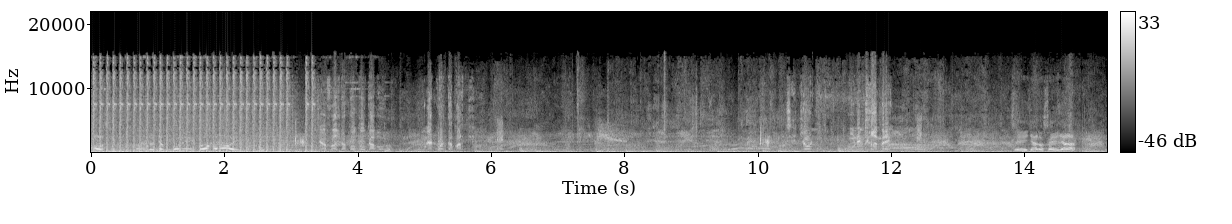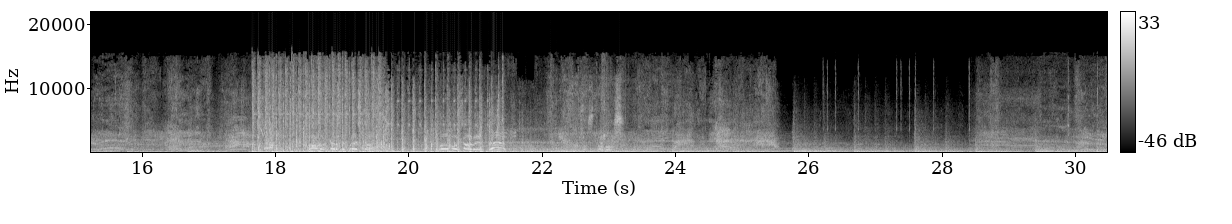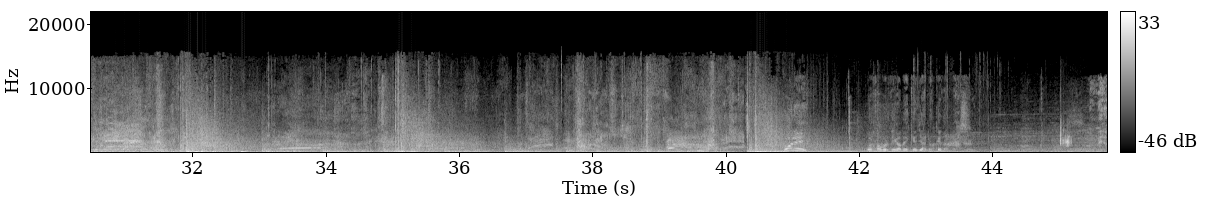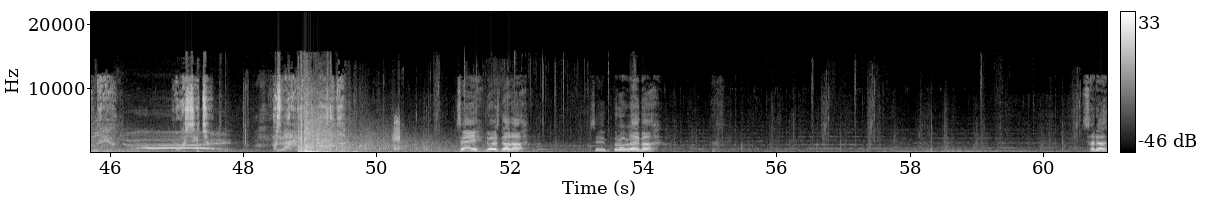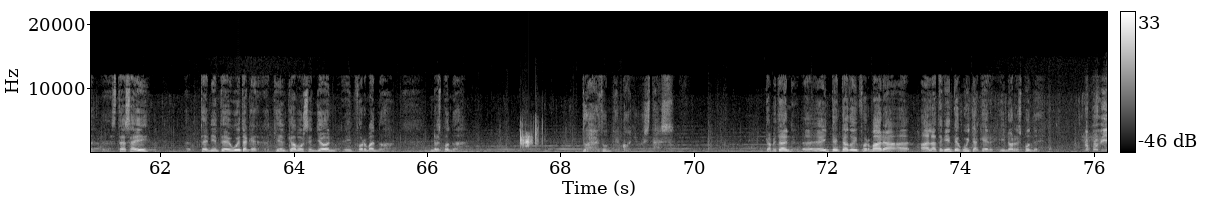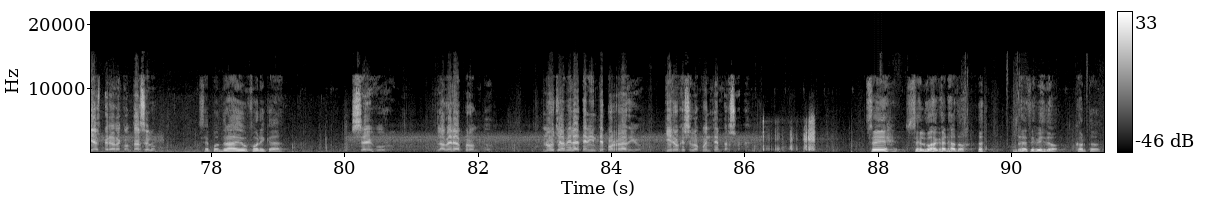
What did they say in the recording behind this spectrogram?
¡Sí, vamos! Ya falta poco, cabo. Una cuarta parte. John, un enjambre. Sí, ya lo sé, ya. ¡Toma carne fresca! ¿Cómo sabes, eh? Que ya no queda más. No me lo creo. Lo has hecho. Has. Sí, no es nada. Sin problema. Sara, ¿estás ahí? Teniente Whittaker, aquí el cabo St. John informando. Responda. ¿Dónde coño estás? Capitán, eh, he intentado informar a, a- a la teniente Whittaker y no responde. ¿No podía esperar a contárselo? Se pondrá eufórica. Seguro. La verá pronto. No llame a la teniente por radio. Quiero que se lo cuente en persona. Sí, se lo ha ganado. Recibido. Corto.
